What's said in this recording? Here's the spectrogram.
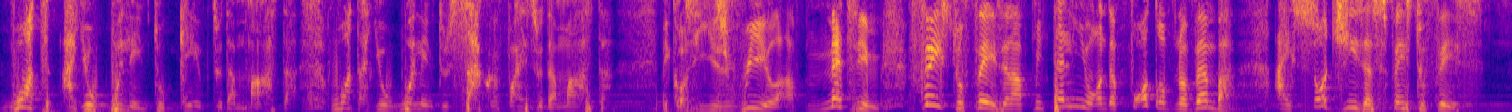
What are you willing to give to the master? What are you willing to sacrifice to the master? Because he is real. I've met him face to face, and I've been telling you on the 4th of November, I saw Jesus face to face.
